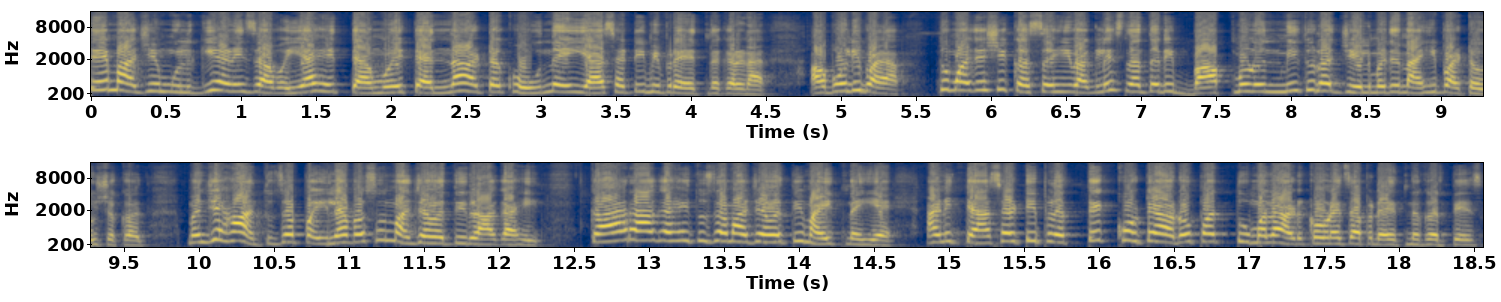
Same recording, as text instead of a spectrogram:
ते माझी मुलगी आणि जावई आहेत त्यामुळे त्यांना अटक होऊ नये यासाठी मी प्रयत्न करणार. अबोली बाळा तू माझ्याशी कसंही वागलेस ना तरी बाप म्हणून मी तुला जेलमध्ये नाही पाठवू शकत. म्हणजे हा तुझा पहिल्यापासून माझ्यावरती राग आहे. का राग आहे तुझा माझ्यावरती माहीत नाहीये. आणि त्यासाठी प्रत्येक खोट्या आरोपात तू मला अडकवण्याचा प्रयत्न करतेस.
